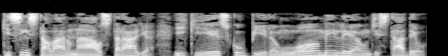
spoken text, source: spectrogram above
que se instalaram na Austrália e que esculpiram o homem-leão de Stadel,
